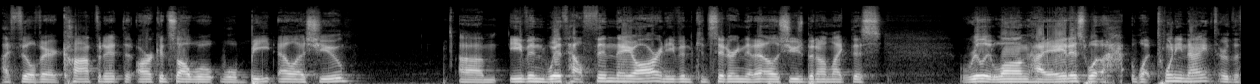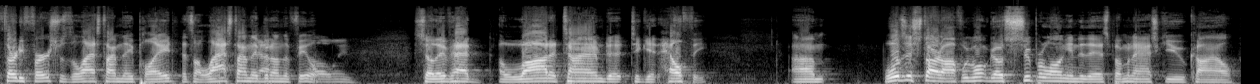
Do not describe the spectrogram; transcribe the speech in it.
I feel very confident that Arkansas will, will beat LSU. Um, even with how thin they are, and even considering that LSU's been on like this really long hiatus. What what 29th or the 31st was the last time they played? That's the last time they've been on the field. Halloween. So they've had a lot of time to, to get healthy. Um, we'll just start off. We won't go super long into this, but I'm going to ask you, Kyle,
